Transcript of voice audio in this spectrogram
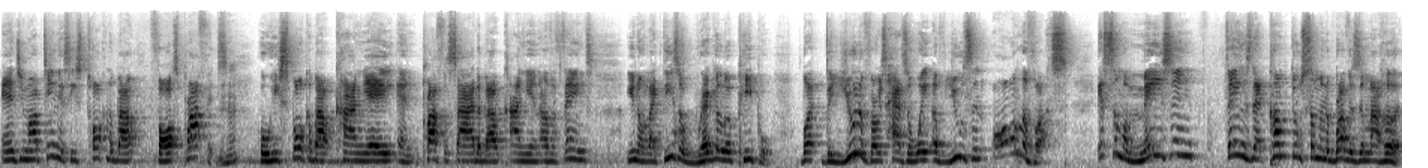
Angie Martinez, he's talking about false prophets who he spoke about Kanye and prophesied about Kanye and other things. You know, like these are regular people, but the universe has a way of using all of us. It's some amazing things that come through some of the brothers in my hood.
